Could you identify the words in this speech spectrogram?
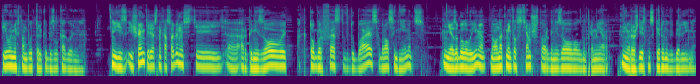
пиво у них там будет только безалкогольное. Из еще интересных особенностей э, организовывать Октоберфест в Дубае собрался немец. Я забыл его имя, но он отметился тем, что организовывал, например, рождественский рынок в Берлине.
